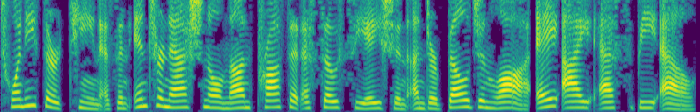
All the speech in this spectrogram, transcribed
2013 as an international non-profit association under Belgian law AISBL.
